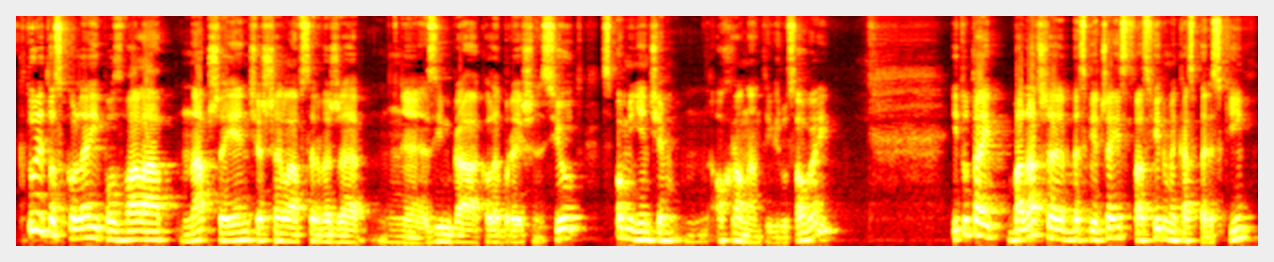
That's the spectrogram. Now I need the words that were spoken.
który to z kolei pozwala na przejęcie shella w serwerze e, Zimbra Collaboration Suite z pominięciem ochrony antywirusowej. I tutaj badacze bezpieczeństwa z firmy Kasperski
